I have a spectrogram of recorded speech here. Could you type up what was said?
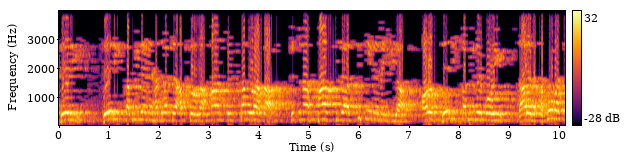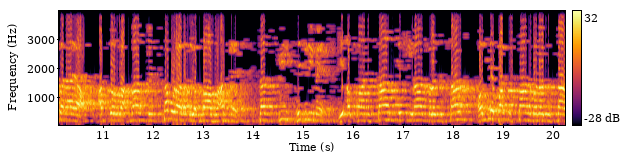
زیری زیری قبیلے نے حضرت عبد الرحمان بن سمورا کا جتنا ساتھ دیا، کسی نے نہیں دیا اور اس زیری قبیلے کو ہی دار الحکومت بنایا عبد الرحمان بن سمورا رضی اللہ عنہ نے۔ سن بیس ہجری میں یہ افغانستان، یہ ایران، بلوچستان اور یہ پاکستان، بلوچستان۔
